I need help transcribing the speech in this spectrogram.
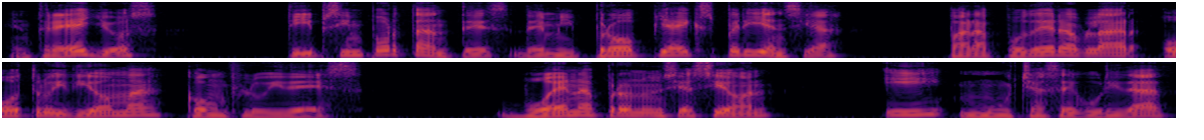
Entre ellos, tips importantes de mi propia experiencia para poder hablar otro idioma con fluidez, buena pronunciación y mucha seguridad.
